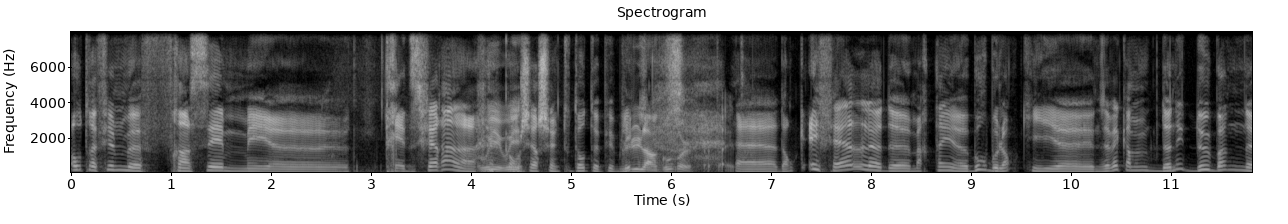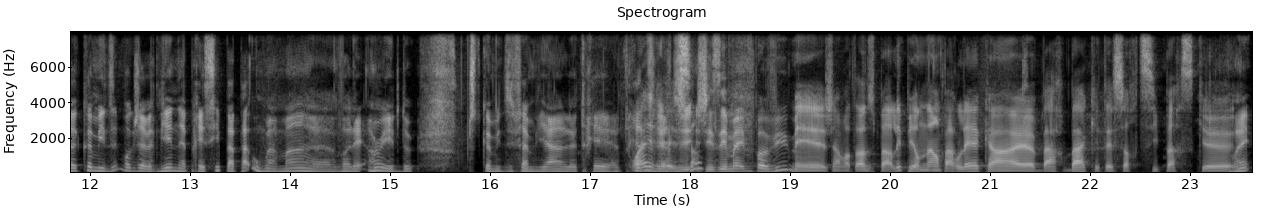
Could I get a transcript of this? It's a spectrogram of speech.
autre film français, mais euh, très différent. Oui, qu'on oui. cherche un tout autre public. Plus langoureux, peut-être. Euh, donc, Eiffel de Martin euh, Bourboulon, qui euh, nous avait quand même donné deux bonnes comédies, moi que j'avais bien apprécié, Papa ou Maman, euh, volet 1 et 2. Petite comédie familiale très, très Ouais, divertissante. je les ai même pas vus, mais j'en ai entendu parler. Puis on en parlait quand Barbac était sorti parce que Ouais,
